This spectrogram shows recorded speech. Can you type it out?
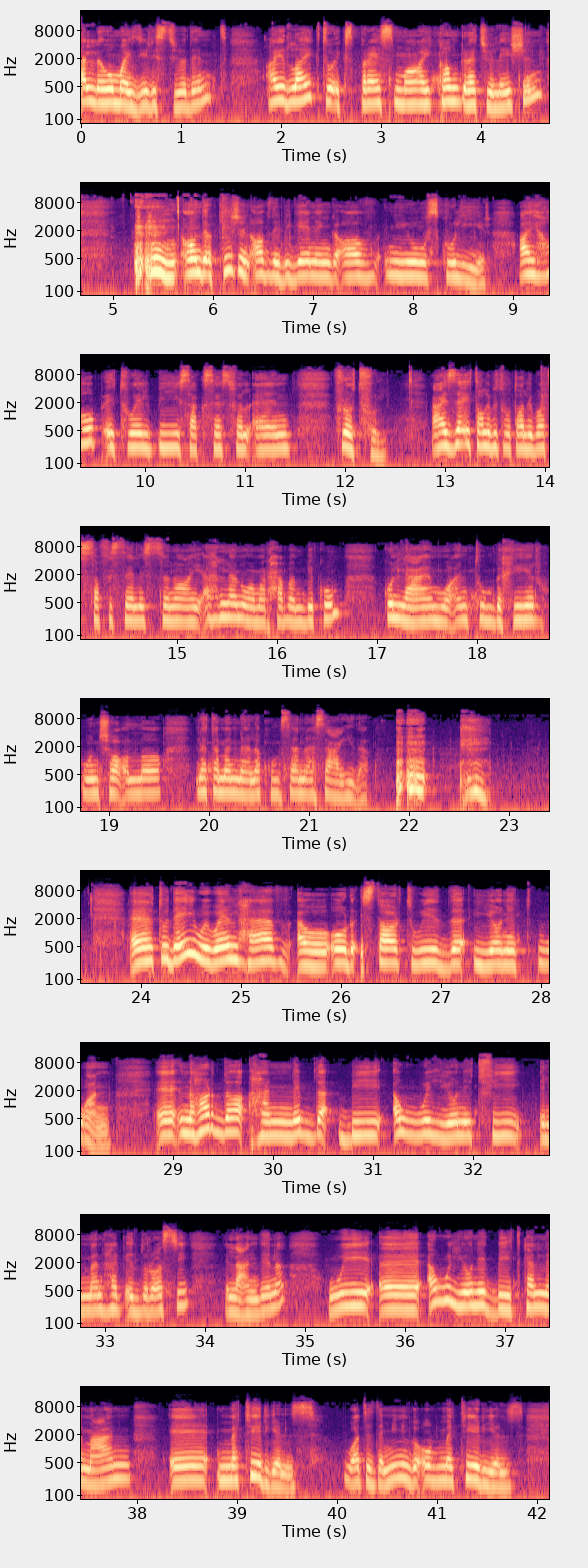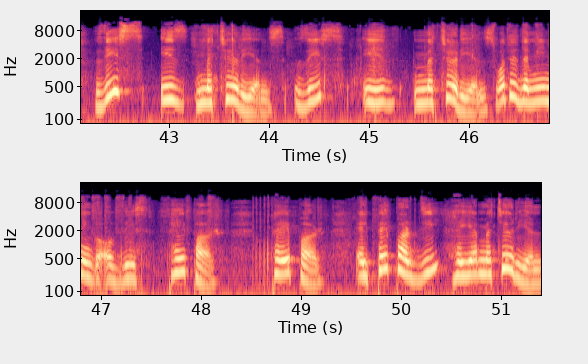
Hello, my dear student. I'd like to express my congratulations on the occasion of the beginning of new school year. I hope it will be successful and fruitful. أعزائي طلبة وطالبات الصف الثالث الصناعي أهلا ومرحبا بكم كل عام وأنتم بخير وإن شاء الله نتمنى لكم سنة سعيدة. Uh, today we will have or, or start with unit 1 Uh, النهارده هنبدا باول يونت في المنهج الدراسي اللي عندنا واول يونت بيتكلم عن uh, materials what is the meaning of materials this is materials this is materials what is the meaning of this paper paper البيبر دي هي material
